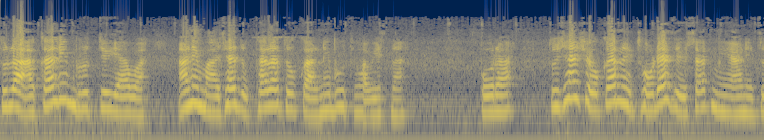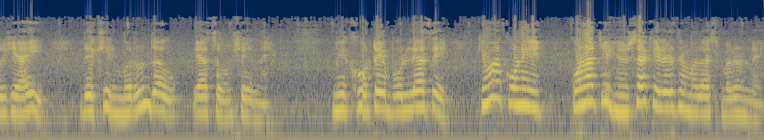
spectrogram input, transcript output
तुला अकाली मृत्यू यावा आणि माझ्या दुःखाला तू कारणीभूत व्हावीस ना. पोरा तुझ्या शोकाने थोड्या दिवसात मी आणि तुझी आई देखील मरून जाऊ या संशय नाही. मी खोटे बोलल्याचे किंवा कोणी कोणाची हिंसा केल्याचे मला स्मरण नाही.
